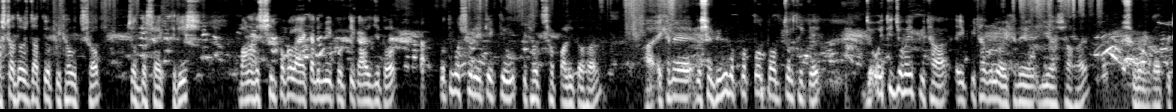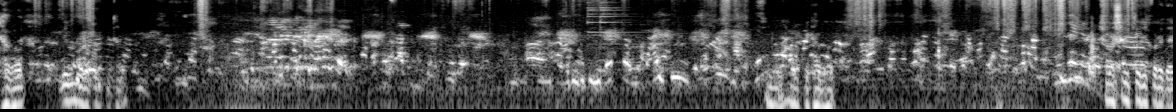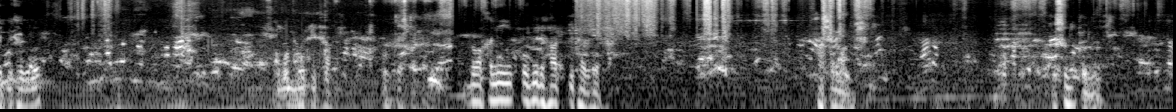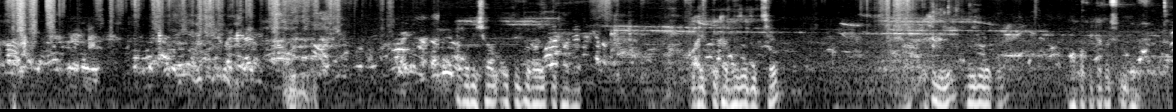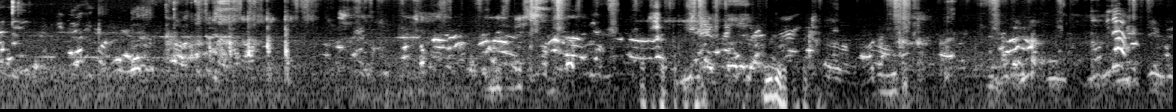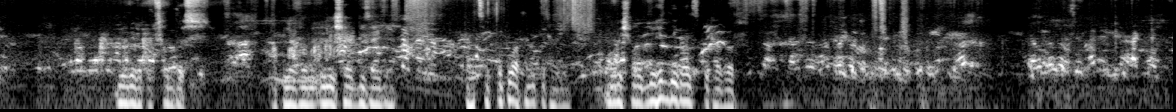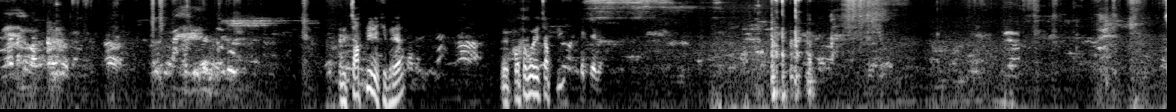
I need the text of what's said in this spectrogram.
অষ্টাদশ জাতীয় পিঠা উৎসব, চোদ্দোশো একত্রিশ। বাংলাদেশ শিল্পকলা একাডেমি কর্তৃক আয়োজিত। প্রতি বছর এটি একটি পিঠা উৎসব পালিত হয়। আর এখানে দেশের বিভিন্ন প্রত্যন্ত অঞ্চল থেকে যে ঐতিহ্যবাহী পিঠা, এই পিঠাগুলো এখানে নিয়ে আসা হয়। সুরঙ্গ পিঠাঘর, বিভিন্ন রকম পিঠা। সরাসরি তৈরি করে দেয় পিঠাগুলো। সমন্বয় পিঠা পঞ্চাশ টাকা। নোয়াখালী কবির হাট পিঠা ঘর হাঁসের মাংস। কুসুমতলি বরিশাল ঐতিহ্যবাহী পিঠা লাইট পিঠা ভেজে দিচ্ছে। এখানে বিভিন্ন রকম ভাপা পিঠাটা সুন্দর রকম পিঠা বিভিন্ন রকম সন্দেশ। আপনি এখন ইলিশের ডিজাইনে হচ্ছে পটুয়াখালী পিঠাঘর। বরিশাল মেহেন্দিগঞ্জ পিঠাঘর। এটা চাপড়ি নাকি ভাইয়া? কত করে চাপড়ি?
